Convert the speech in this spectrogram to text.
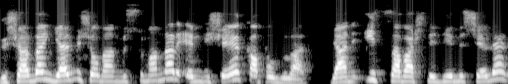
dışarıdan gelmiş olan Müslümanlar endişeye kapıldılar. Yani iç savaş dediğimiz şeyler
